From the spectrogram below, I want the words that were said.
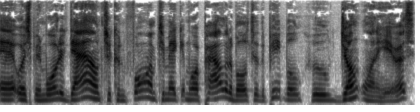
Uh, or it's been watered down to conform to make it more palatable to the people who don't want to hear us.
